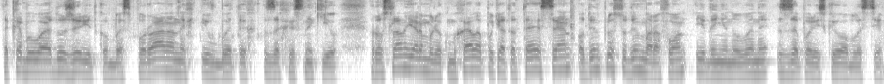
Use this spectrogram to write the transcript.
таке буває дуже рідко без поранених і вбитих захисників. Руслан Ярмолюк, Михайло Потята, ТСН 1+,1 марафон. Єдині новини з Запорізької області.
